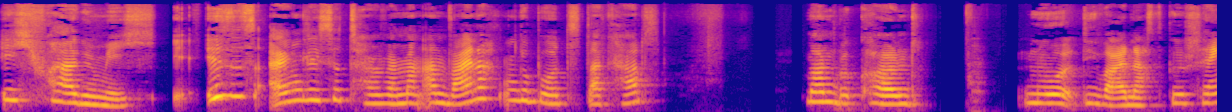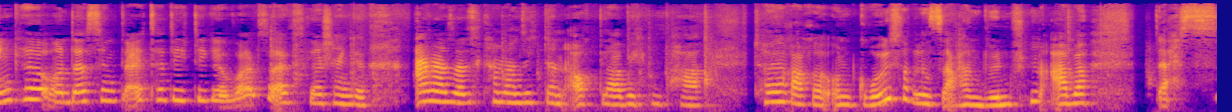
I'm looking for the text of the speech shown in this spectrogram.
ich frage mich, ist es eigentlich so toll, wenn man an Weihnachten Geburtstag hat? Man bekommt nur die Weihnachtsgeschenke und das sind gleichzeitig die Geburtstagsgeschenke. Einerseits kann man sich dann auch, glaube ich, ein paar teurere und größere Sachen wünschen, aber das,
